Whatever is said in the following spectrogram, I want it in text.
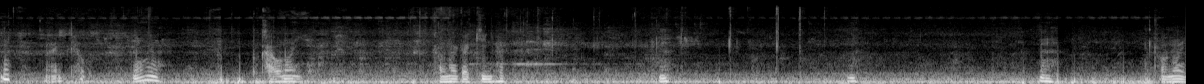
อืมมาอีกแล้วอืมปลาขาวหน่อยขาวหน่อยก็กินครับอืมอืมอืมขาวหน่อย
